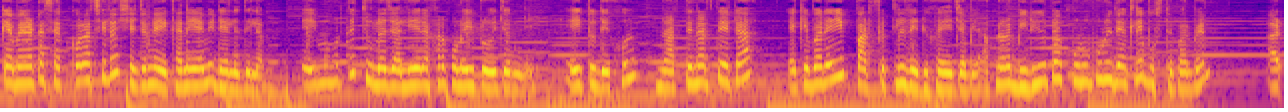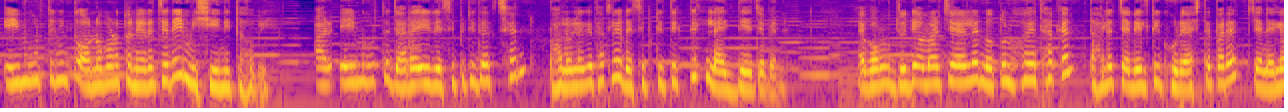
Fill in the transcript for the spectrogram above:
ক্যামেরাটা সেট করা ছিল, সেজন্য এখানেই আমি ঢেলে দিলাম। এই মুহূর্তে চুলা জ্বালিয়ে রাখার কোনোই প্রয়োজন নেই। এই তো দেখুন, নাড়তে নাড়তে এটা একেবারেই পারফেক্টলি রেডি হয়ে যাবে। আপনারা ভিডিওটা পুরোপুরি দেখলে বুঝতে পারবেন। আর এই মুহূর্তে কিন্তু অনবরত নেড়েচেড়েই মিশিয়ে নিতে হবে। আর এই মুহূর্তে যারা এই রেসিপিটি দেখছেন, ভালো লেগে থাকলে রেসিপিটিতে একটি লাইক দিয়ে যাবেন। এবং যদি আমার চ্যানেলে নতুন হয়ে থাকেন, তাহলে চ্যানেলটি ঘুরে আসতে পারেন। চ্যানেলে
